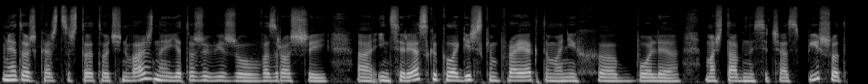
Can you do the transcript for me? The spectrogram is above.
Мне тоже кажется, что это очень важно. Я тоже вижу возросший э, интерес к экологическим проектам. О них э, более масштабно сейчас пишут.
